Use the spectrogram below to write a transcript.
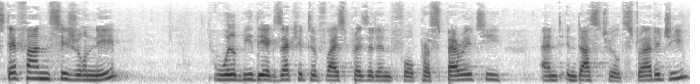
Stéphane Séjourné will be the Executive Vice President for Prosperity and Industrial Strategy.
